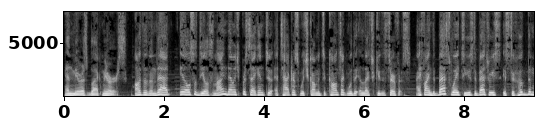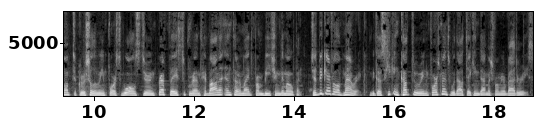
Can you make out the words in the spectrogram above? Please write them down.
and Mira's black mirrors. Other than that, it also deals 9 damage per second to attackers which come into contact with the electrocuted surface. I find the best way to use the batteries is to hook them up to crucial reinforced walls during prep phase to prevent Hibana and Thermite from beaching them open. Just be careful of Maverick, because he can cut through reinforcements without taking damage from your batteries.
